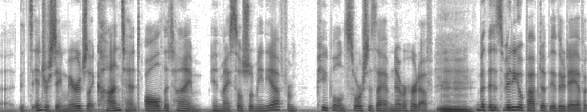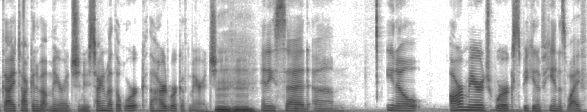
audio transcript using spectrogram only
Uh, it's interesting marriage like content all the time in my social media from people and sources I have never heard of. Mm-hmm. But this video popped up the other day of a guy talking about marriage, and he was talking about the work, the hard work of marriage. Mm-hmm. And he said, um, you know, our marriage works. Speaking of he and his wife,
